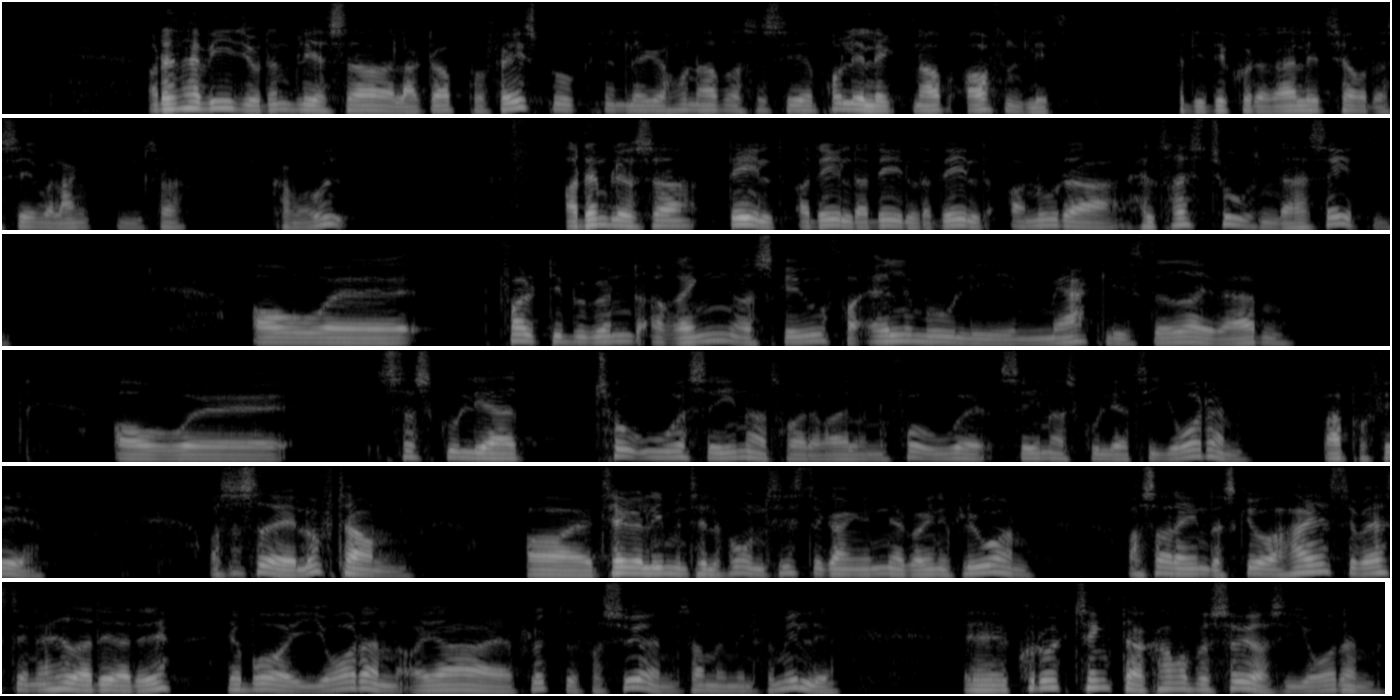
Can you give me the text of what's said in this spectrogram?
Og den her video, den bliver så lagt op på Facebook, den lægger hun op, og så siger jeg, prøv lige at lægge den op offentligt, fordi det kunne da være lidt sjovt at se, hvor langt den så kommer ud. Og den blev så delt og delt og delt og delt, og nu er der 50.000, der har set den. Og øh, folk de begyndte at ringe og skrive fra alle mulige mærkelige steder i verden. Og øh, så skulle jeg to uger senere, tror jeg det var, eller nogle få uger senere, skulle jeg til Jordan, bare på ferie. Og så sidder jeg i lufthavnen, og jeg tjekker lige min telefon sidste gang, inden jeg går ind i flyveren. Og så er der en, der skriver, hej Sebastian, jeg hedder det og det. Jeg bor i Jordan, og jeg er flygtet fra Syrien sammen med min familie. Øh, kunne du ikke tænke dig at komme og besøge os i Jordan?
